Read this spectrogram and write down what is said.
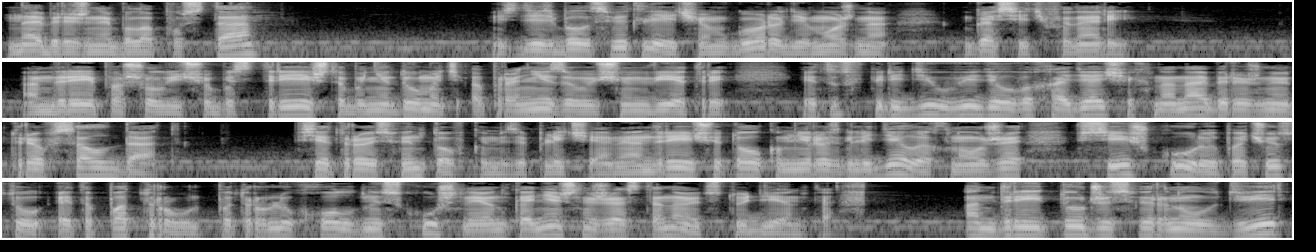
Набережная была пуста, здесь было светлее, чем в городе, можно гасить фонари. Андрей пошел еще быстрее, чтобы не думать о пронизывающем ветре, и тут впереди увидел выходящих на набережную трех солдат. Все трое с винтовками за плечами. Андрей еще толком не разглядел их, но уже всей шкурой почувствовал это патруль. Патрулю холодно и скучно, и он, конечно же, остановит студента. Андрей тут же свернул в дверь.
